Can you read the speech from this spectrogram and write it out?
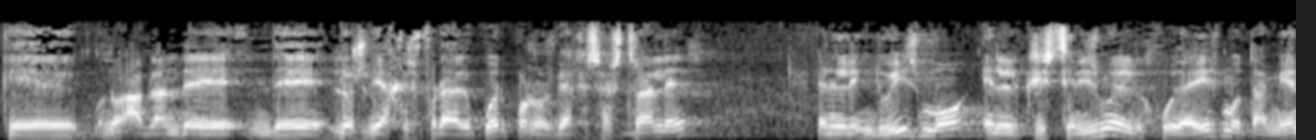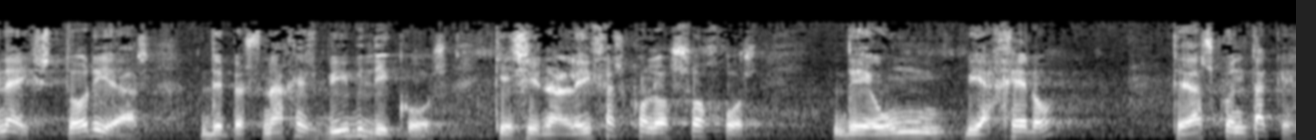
que bueno, hablan de, los viajes fuera del cuerpo, los viajes astrales. En el hinduismo, en el cristianismo y en el judaísmo también hay historias de personajes bíblicos que si analizas con los ojos de un viajero, te das cuenta que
